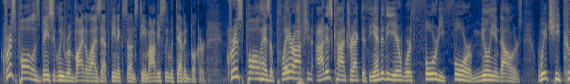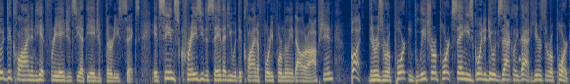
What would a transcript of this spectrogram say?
Chris Paul has basically revitalized that Phoenix Suns team, obviously with Devin Booker. Chris Paul has a player option on his contract at the end of the year worth $44 million, which he could decline and hit free agency at the age of 36. It seems crazy to say that he would decline a $44 million option, but there is a report in Bleacher Report saying he's going to do exactly that. Here's the report.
